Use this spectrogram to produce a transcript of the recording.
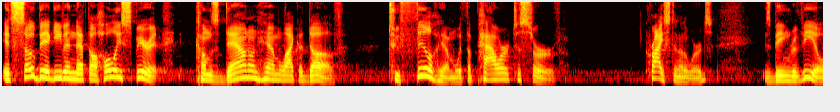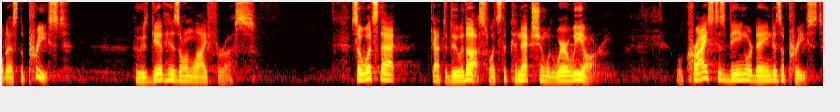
It's so big, even that the Holy Spirit comes down on him like a dove to fill him with the power to serve. Christ, in other words, is being revealed as the priest who has give his own life for us. So, what's that got to do with us? What's the connection with where we are? Well, Christ is being ordained as a priest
